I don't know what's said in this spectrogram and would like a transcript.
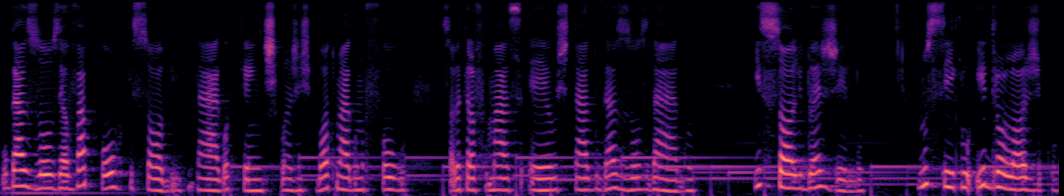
O gasoso é o vapor que sobe da água quente. Quando a gente bota uma água no fogo, sobe aquela fumaça, é o estado gasoso da água. E sólido é gelo. No ciclo hidrológico,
